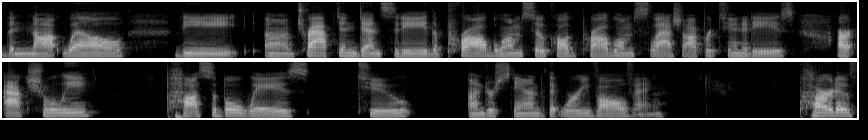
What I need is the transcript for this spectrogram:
the not well, the um, trapped in density, the problem, so called problems slash opportunities are actually possible ways to understand that we're evolving. Part of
